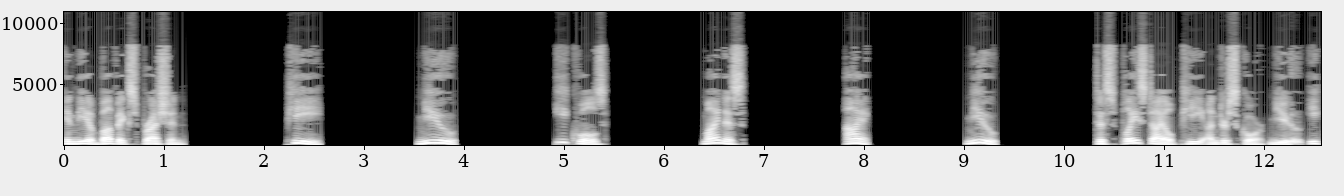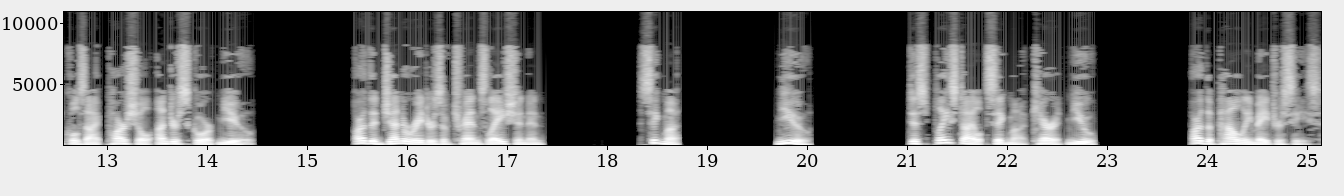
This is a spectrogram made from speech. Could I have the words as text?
In the above expression, p mu equals minus i mu Display style p underscore mu equals i partial underscore mu are the generators of translation and sigma mu display style sigma caret mu are the Pauli matrices.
